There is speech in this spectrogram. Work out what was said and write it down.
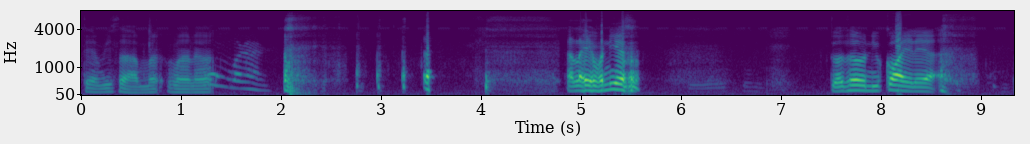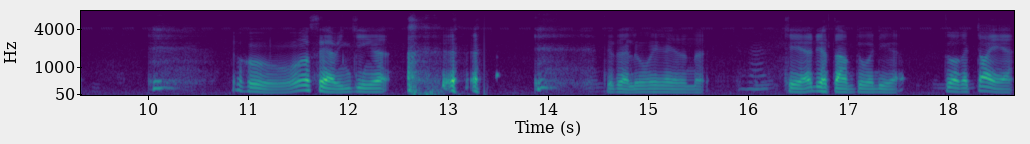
แต้มที่สามอะมาแล้ว พุ่งมานั่นอะไรวะเนี่ย ตัวเท่านิ้วก้อยเลยอะโอ้โหแสบจริงๆอะแต่แต่รู้ไม่ไงนั่นนะโอเคอะเดี๋ยวตามตัวนี่อะตัวกระจ้อยอะ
